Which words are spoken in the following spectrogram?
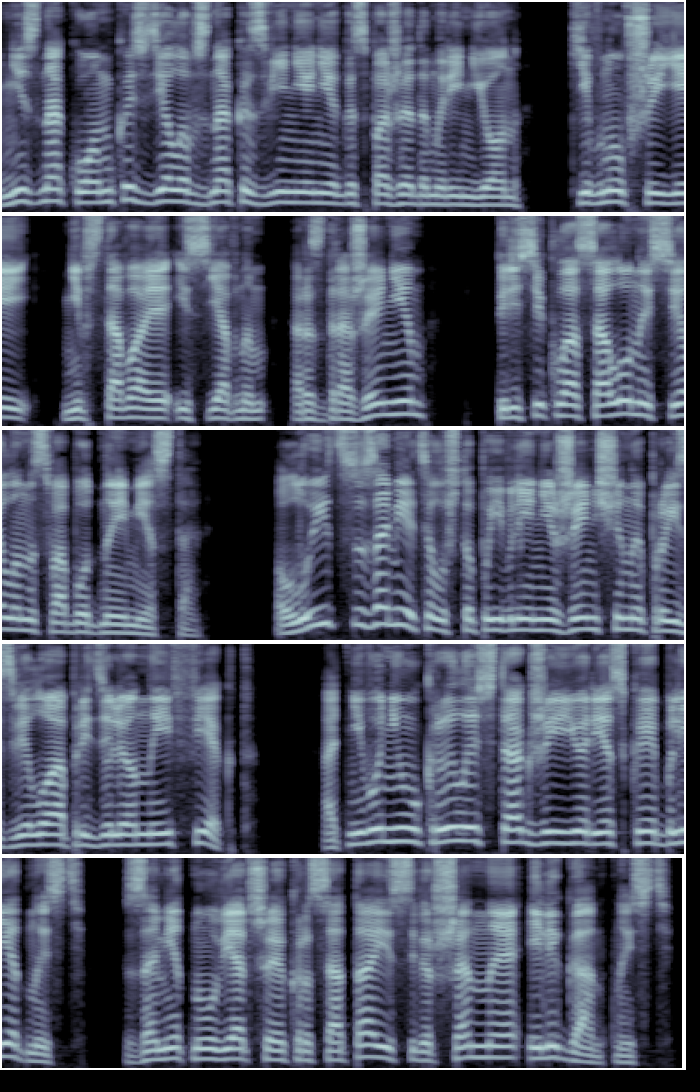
Незнакомка, сделав знак извинения госпоже де Мариньон, кивнувший ей, не вставая и с явным раздражением, пересекла салон и села на свободное место. Луица заметил, что появление женщины произвело определенный эффект. От него не укрылась также ее резкая бледность, заметно увядшая красота и совершенная элегантность.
